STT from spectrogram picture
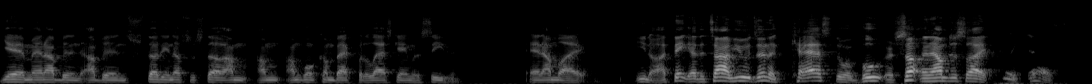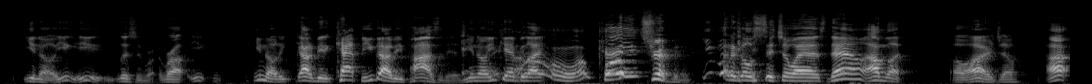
"Yeah, man, I've been I've been studying up some stuff. I'm I'm I'm gonna come back for the last game of the season." And I'm like, you know, I think at the time you was in a cast or a boot or something. And I'm just like, you know, you you listen, Rob, you you know, you got to be the captain. You got to be positive. You know, you can't be like, oh, okay. "Boy, you tripping? You better go sit your ass down." I'm like, "Oh, all right, Joe. All right,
